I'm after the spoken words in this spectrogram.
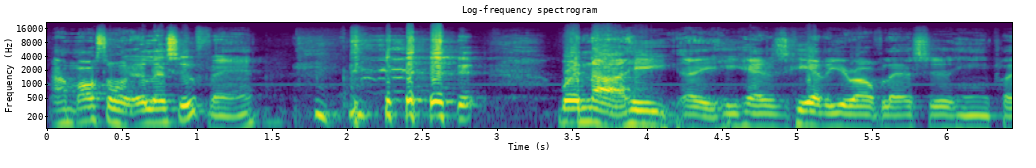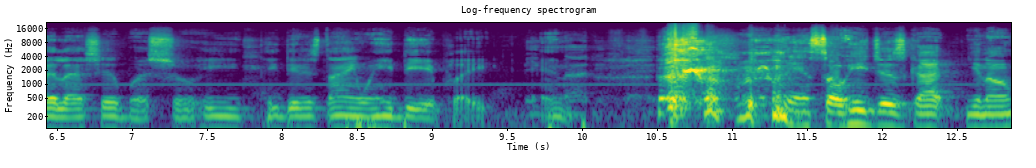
I'm also an LSU fan, but nah, he hey, he had his, he had a year off last year. He didn't play last year, but sure, he he did his thing when he did play, Big and, body. and so he just got you know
